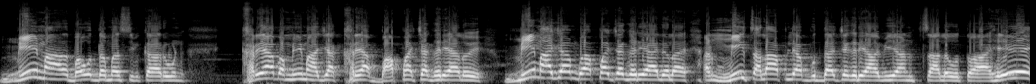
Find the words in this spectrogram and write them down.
मी मा बौद्ध धर्म स्वीकारून खऱ्या बा- मी माझ्या खऱ्या बापाच्या घरी आलो आहे मी माझ्या बापाच्या घरी आलेलो आहे आणि मी चला आपल्या बुद्धाच्या घरी अभियान चालवतो आहे.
